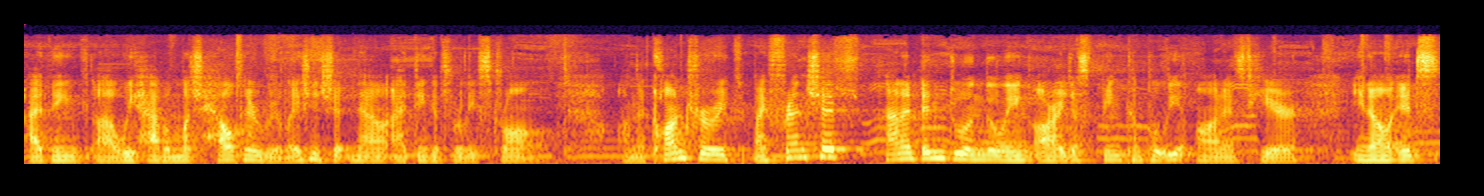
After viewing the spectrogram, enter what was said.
I think uh, we have a much healthier relationship now. I think it's really strong. On the contrary, my friendships kind of been dwindling. Or I just being completely honest here. You know, it's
